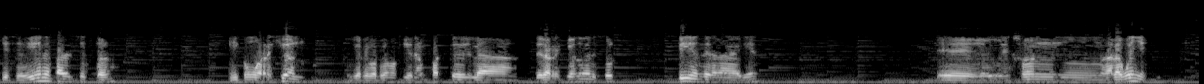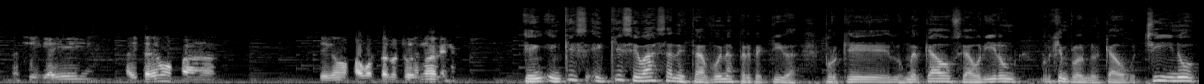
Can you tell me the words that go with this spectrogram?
que se vienen para el sector y como región porque recordemos que gran parte de la, de la región del sur viven de la ganadería, eh, son halagüeños. Así que ahí, ahí estaremos para, digamos, para aportar nuestro grano. ¿En, en, qué, ¿En qué se basan estas buenas perspectivas? Porque los mercados se abrieron, por ejemplo, el mercado chino,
